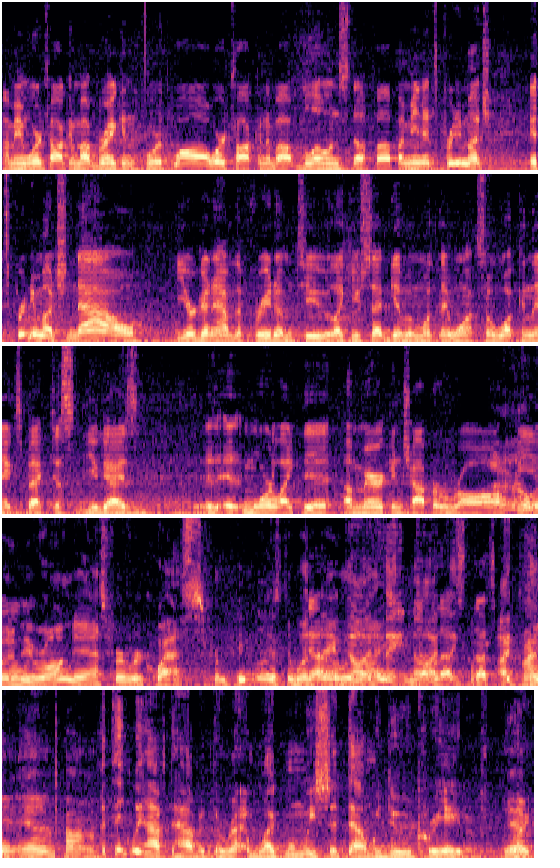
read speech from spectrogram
I mean, we're talking about breaking the fourth wall. We're talking about blowing stuff up. I mean, it's pretty much it's pretty much now you're going to have the freedom to, like you said, give them what they want. So what can they expect? Just you guys, it, it, more like the American Chopper raw. I don't know. Would it be wrong to ask for requests from people as to what No. they would No, like? I think no, No, I that's- think that's- I think, Right? Yeah. I think we have to have a direct, like when we sit down, we do a creative. Yeah. Right?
